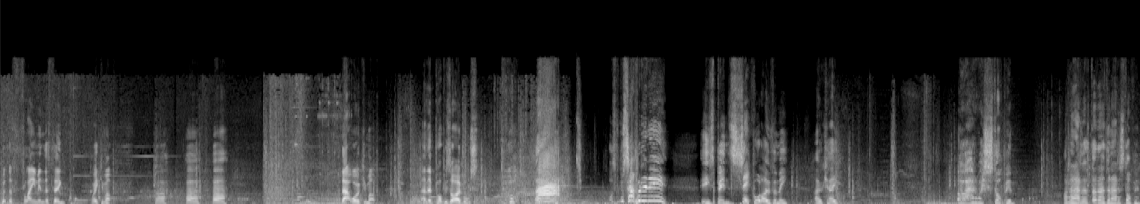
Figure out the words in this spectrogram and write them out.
Put the flame in the thing. Wake him up. Ah, ah, ah. That woke him up. And then pop his eyeballs. ah! What's, what's happening here? He's been sick all over me. Okay. Oh, how do I stop him? I don't know how to, I don't know how to stop him.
